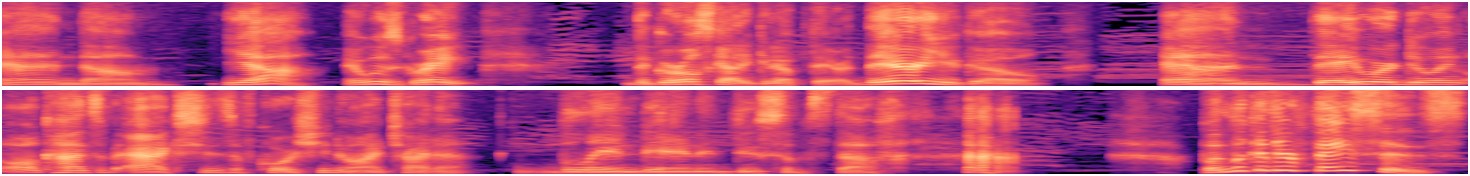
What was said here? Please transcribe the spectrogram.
And um, yeah, it was great. The girls got to get up there. There you go. And they were doing all kinds of actions. Of course, you know, I try to blend in and do some stuff. but look at their faces.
